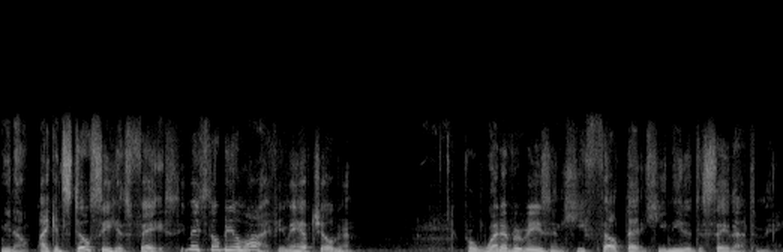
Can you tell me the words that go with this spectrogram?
you know. I can still see his face. He may still be alive. He may have children. For whatever reason, he felt that he needed to say that to me.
